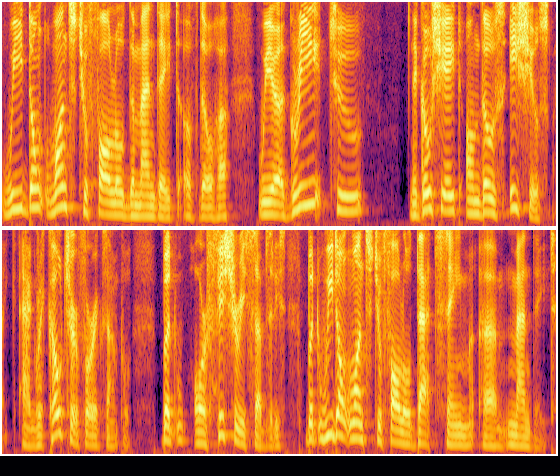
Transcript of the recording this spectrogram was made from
We don't want to follow the mandate of Doha. We agree to negotiate on those issues, like agriculture, for example, but or fishery subsidies, but we don't want to follow that same uh, mandate.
